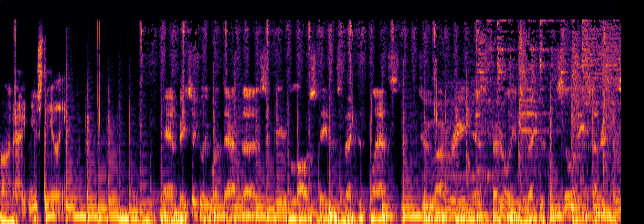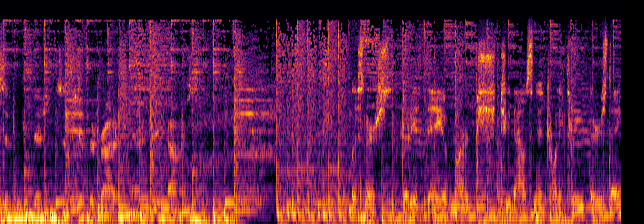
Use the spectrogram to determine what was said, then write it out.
on Ag News Daily. And basically, what that does is allow state inspected plants to operate as federally inspected facilities under specific conditions and ship their products in interstate commerce. Listeners, 30th day of March 2023, Thursday.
